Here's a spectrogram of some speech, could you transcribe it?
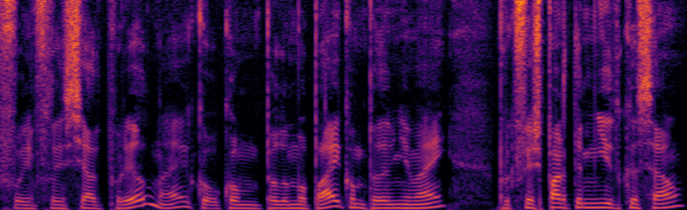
que foi influenciado por ele, não é? como pelo meu pai, como pela minha mãe, porque fez parte da minha educação.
